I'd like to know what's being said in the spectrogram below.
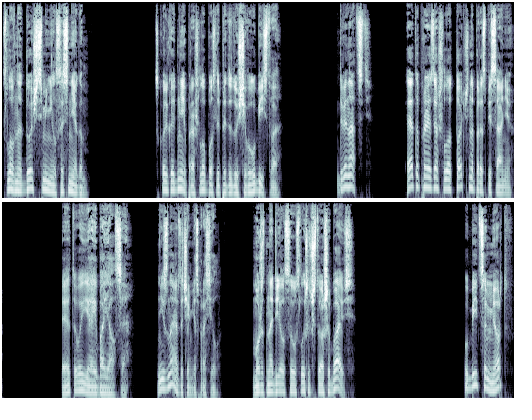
словно дождь сменился снегом. Сколько дней прошло после предыдущего убийства? Двенадцать. Это произошло точно по расписанию. Этого я и боялся. Не знаю, зачем я спросил. Может, надеялся услышать, что ошибаюсь? Убийца мертв,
